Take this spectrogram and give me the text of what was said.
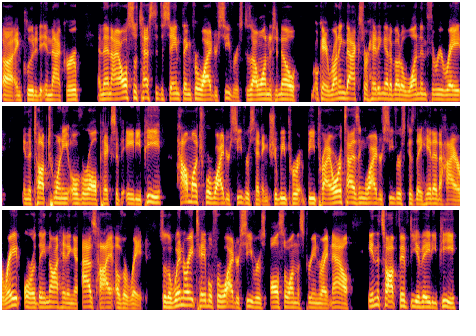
uh, included in that group. And then I also tested the same thing for wide receivers because I wanted to know okay, running backs are hitting at about a one in three rate in the top 20 overall picks of ADP how much were wide receivers hitting? Should we pr- be prioritizing wide receivers because they hit at a higher rate, or are they not hitting as high of a rate? So the win rate table for wide receivers also on the screen right now. In the top 50 of ADP,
